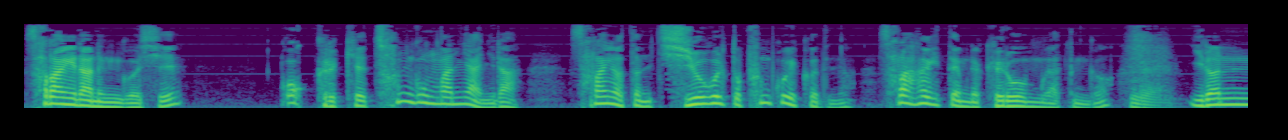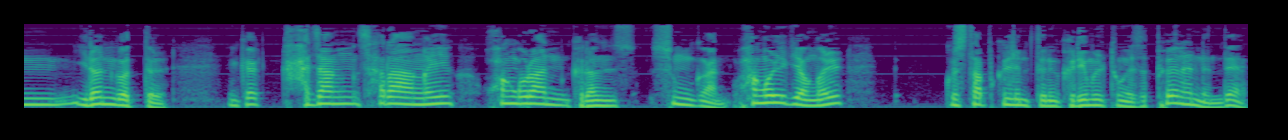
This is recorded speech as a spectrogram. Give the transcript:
사랑이라는 것이 꼭 그렇게 천국만이 아니라 사랑의 어떤 지옥을 또 품고 있거든요. 사랑하기 때문에 괴로움 같은 거 네. 이런 이런 것들 그러니까 가장 사랑의 황홀한 그런 순간 황홀경을 구스타프 클림트는 그림을 통해서 표현했는데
